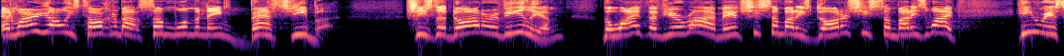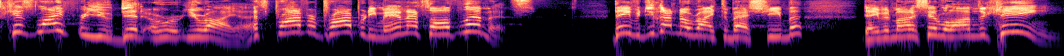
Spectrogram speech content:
And why are you always talking about some woman named Bathsheba? She's the daughter of Eliam, the wife of Uriah, man. She's somebody's daughter, she's somebody's wife. He risked his life for you, did Uriah. That's private property, man. That's off limits. David, you got no right to Bathsheba. David might have said, Well, I'm the king.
